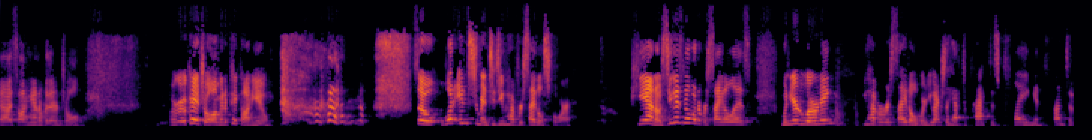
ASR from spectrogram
i saw a hand over there joel. Okay joel i'm going to pick on you. So what instrument did you have recitals for? Piano. So you guys know what a recital is? When you're learning you have a recital where you actually have to practice playing in front of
